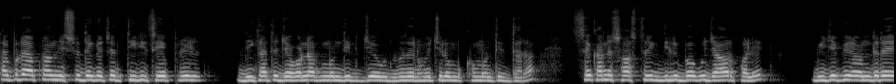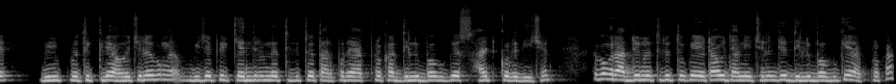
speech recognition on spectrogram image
তারপরে আপনারা নিশ্চয়ই দেখেছেন তিরিশে এপ্রিল দীঘাতে জগন্নাথ মন্দির যে উদ্বোধন হয়েছিল মুখ্যমন্ত্রীর দ্বারা, সেখানে সস্ত্রীক দিলীপবাবু যাওয়ার ফলে বিজেপির অন্দরে বিরূপ প্রতিক্রিয়া হয়েছিল এবং বিজেপির কেন্দ্রীয় নেতৃত্ব তারপরে এক প্রকার দিলীপবাবুকে সাইড করে দিয়েছেন এবং রাজ্য নেতৃত্বকে এটাও জানিয়েছিলেন যে দিলীপবাবুকে এক প্রকার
